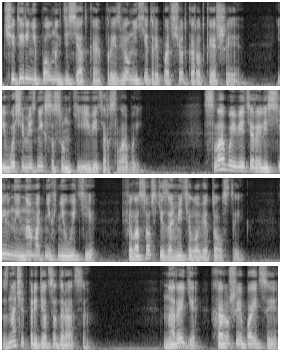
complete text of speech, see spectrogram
четыре неполных десятка, произвел нехитрый подсчет короткая шея. И восемь из них сосунки, и ветер слабый. Слабый ветер или сильный, нам от них не уйти, философски заметил Ови Толстый. Значит, придется драться. На реге хорошие бойцы,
